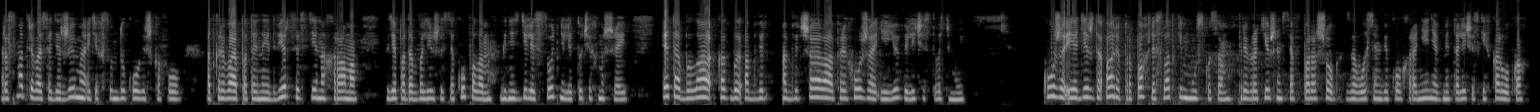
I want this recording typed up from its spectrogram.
рассматривая содержимое этих сундуков и шкафов, открывая потайные дверцы в стенах храма, где под обвалившимся куполом гнездились сотни летучих мышей. Это была как бы обветшала прихожая ее величества тьмы. Кожа и одежда Ары пропахли сладким мускусом, превратившимся в порошок за восемь веков хранения в металлических коробках.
